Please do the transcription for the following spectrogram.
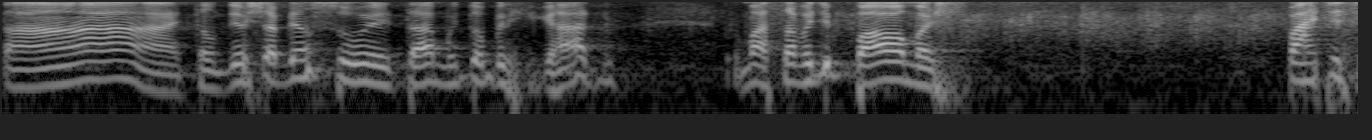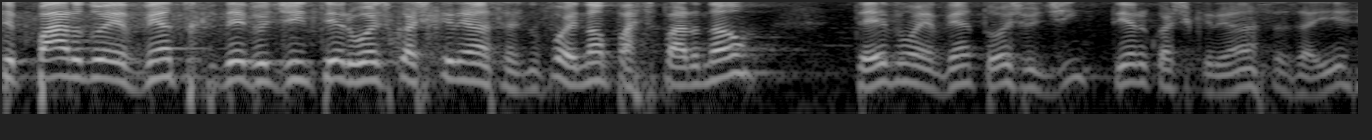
Tá, então Deus te abençoe, tá? Muito obrigado. Uma salva de palmas. Participaram do evento que teve o dia inteiro hoje com as crianças, não foi? Não participaram, não? Teve um evento hoje o dia inteiro com as crianças aí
